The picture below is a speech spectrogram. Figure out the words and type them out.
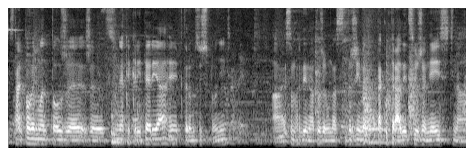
snáď poviem len to, že, že sú nejaké kritériá, hej, ktoré musíš splniť. A ja som hrdý na to, že u nás držíme takú tradíciu, že neísť na,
